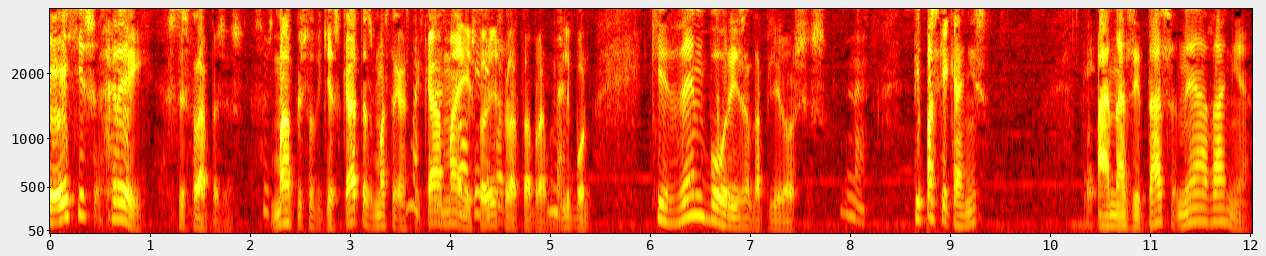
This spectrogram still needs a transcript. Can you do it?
έχεις χρέη στις τράπεζες. Μα πιστοτικές κάρτες, μα στεγαστικά, μα ιστορίες, όλα αυτά τα πράγματα. Ναι. Λοιπόν, και δεν μπορείς να τα πληρώσεις. Ναι. Τι πας και κάνεις, ε. Αναζητάς νέα δάνεια.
